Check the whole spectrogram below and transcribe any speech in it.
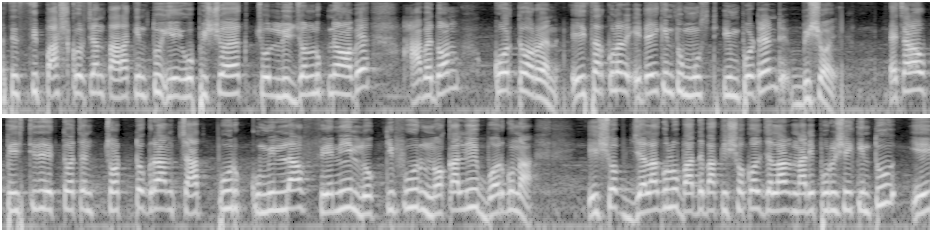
এসএসসি পাস করেছেন, তারা কিন্তু এই অফিস সহায়ক চল্লিশ জন লোক নেওয়া হবে। আবেদন করতে পারবেন। এই সার্কুলার এটাই কিন্তু মোস্ট ইম্পর্ট্যান্ট বিষয়। এছাড়াও পেজটিতে দেখতে পাচ্ছেন চট্টগ্রাম, চাঁদপুর, কুমিল্লা, ফেনী, লক্ষ্মীপুর নকালী বরগুনা। এইসব জেলাগুলো বাদে বাকি সকল জেলার নারী পুরুষেই কিন্তু এই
